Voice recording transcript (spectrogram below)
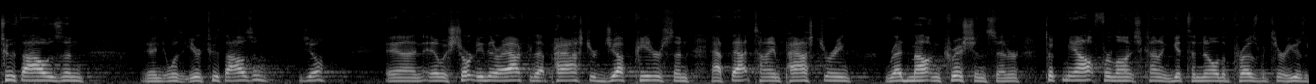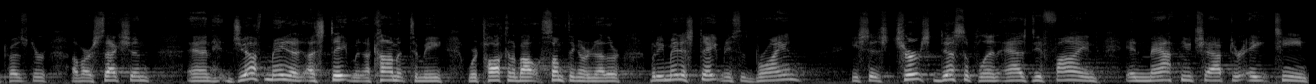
2000, and was it year 2000, Jill? And it was shortly thereafter that Pastor Jeff Peterson, at that time pastoring Red Mountain Christian Center, took me out for lunch, kind of get to know the presbyter. He was the presbyter of our section. And Jeff made a, a statement, a comment to me. We're talking about something or another, but he made a statement. He says, Brian, he says, church discipline as defined in Matthew chapter 18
